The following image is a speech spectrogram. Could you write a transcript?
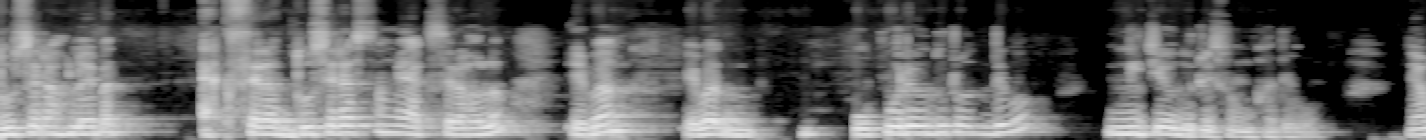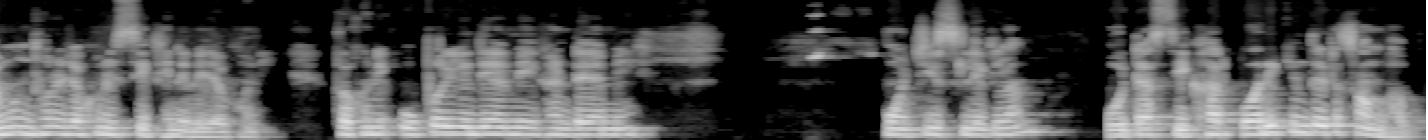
দুসেরা হলো এবার এক সেরা দু সেরার সঙ্গে এক সেরা হলো এবার এবার উপরেও দুটো দেবো, নিচেও দুটি সংখ্যা দেবো। যেমন ধরো যখনই শিখে নেবে যখনই, তখনই উপরে যদি আমি এখানটায় আমি পঁচিশ লিখলাম ওটা শেখার পরে কিন্তু এটা সম্ভব।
